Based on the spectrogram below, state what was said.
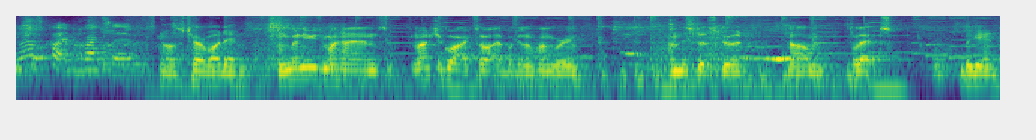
That's quite impressive. No, it's a terrible idea. I'm gonna use my hands. I'm actually quite excited because I'm hungry. And this looks good. Um, let's begin.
